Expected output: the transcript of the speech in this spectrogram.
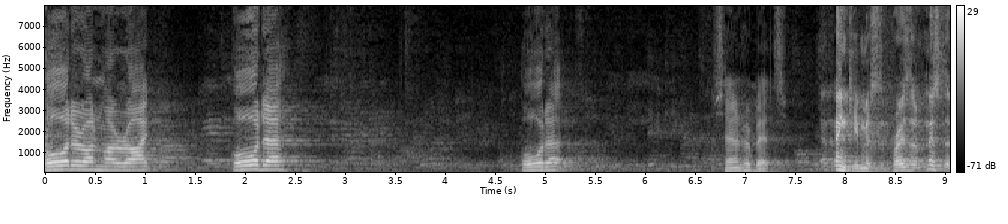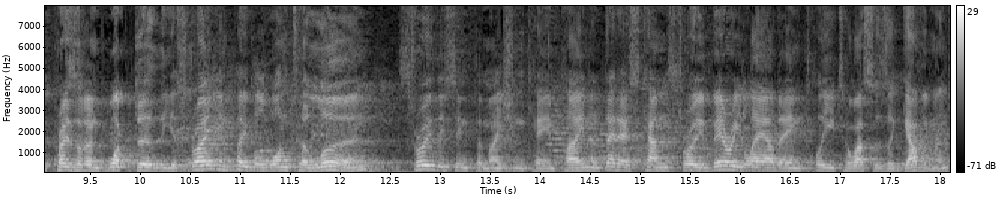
Order on my right. Order. Order. Senator Abetz. Thank you, Mr President. Mr President, what uh, the Australian people want to learn through this information campaign, and that has come through very loud and clear to us as a government,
